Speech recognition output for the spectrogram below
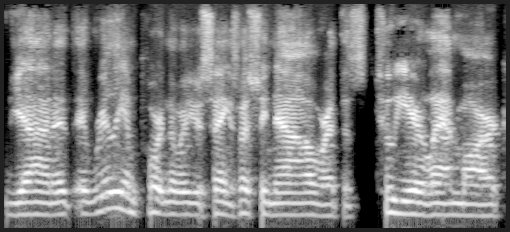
Yeah, and it, it really important the way you're saying, especially now we're at this two year landmark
